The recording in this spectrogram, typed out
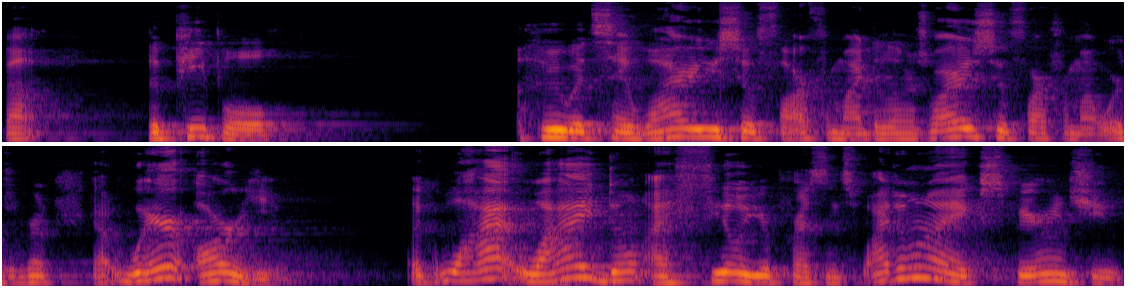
about the people who would say, Why are you so far from my deliverance? Why are you so far from my words of God, where are you? Like, why, why don't I feel your presence? Why don't I experience you?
